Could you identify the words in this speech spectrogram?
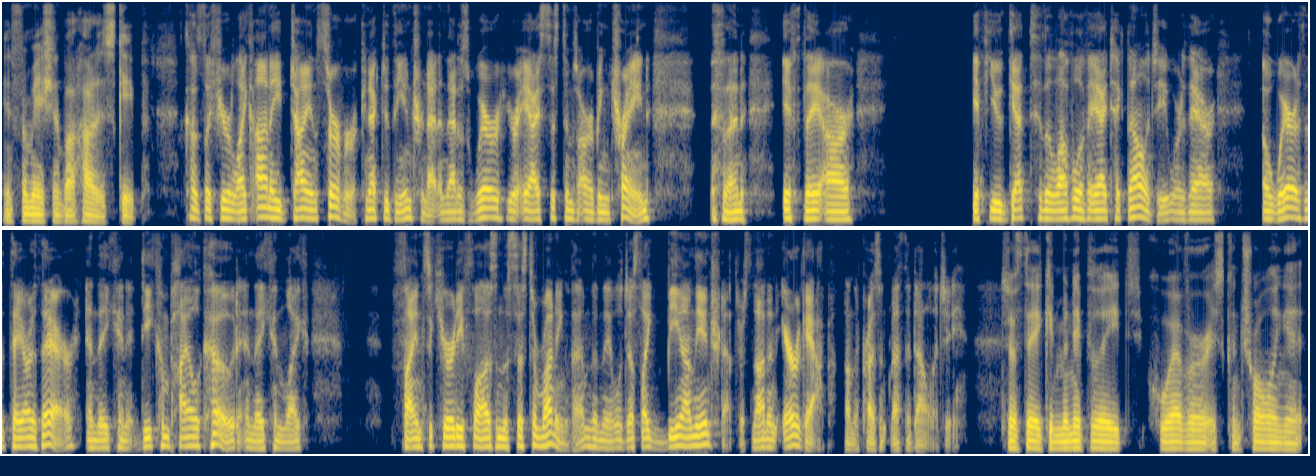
information about how to escape. Because if you're like on a giant server connected to the internet and that is where your AI systems are being trained, then if they are, if you get to the level of AI technology where they're aware that they are there and they can decompile code and they can like find security flaws in the system running them, then they will just like be on the internet. There's not an air gap on the present methodology. So if they can manipulate whoever is controlling it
